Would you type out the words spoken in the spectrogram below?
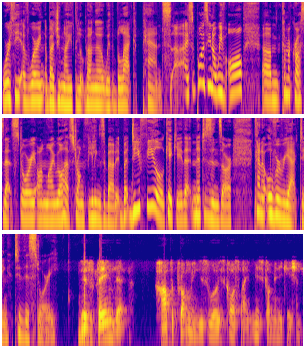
worthy of wearing a baju Melayu Teluk Blangah with black pants. I suppose, you know, we've all um, come across that story online. We all have strong feelings about it. But do you feel, KK, that netizens are kind of overreacting to this story? There's a saying that half the problem in this world is caused by miscommunication.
